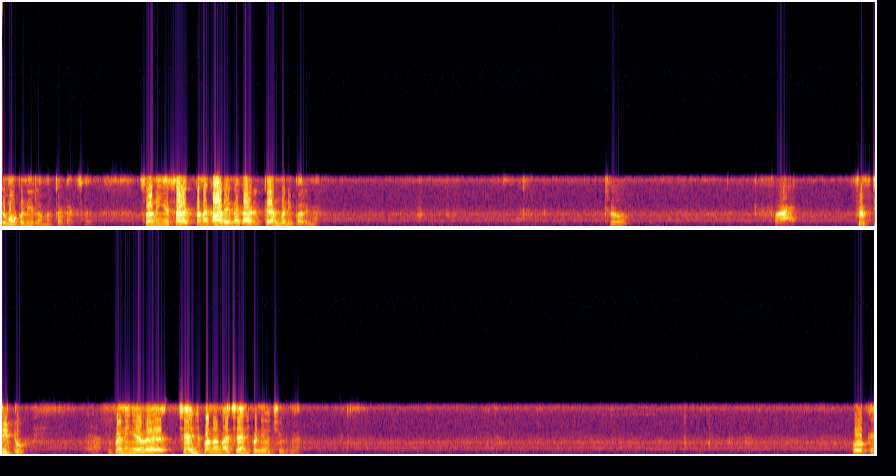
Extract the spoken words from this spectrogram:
ரிமூவ் பண்ணிடலாம் மற்ற கார்ட்ஸை ஸோ நீங்கள் செலக்ட் பண்ண கார்டு என்ன கார்டு டேர்ன் பண்ணி பாருங்க. ஃபிஃப்டி டூ இப்போ நீங்கள் இதை சேஞ்ச் பண்ணணும்னா சேஞ்ச் பண்ணி வச்சுடுங்க. ஓகே.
